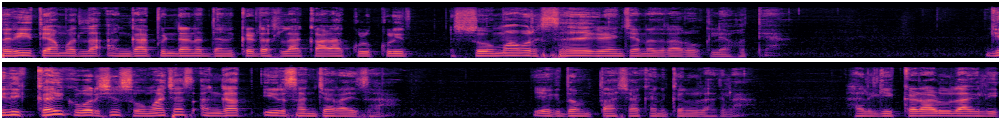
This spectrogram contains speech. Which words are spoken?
तरी त्यामधला अंगापिंडानं दणकट असला काळा कुळकुळीत सोमावर सगळ्यांच्या नजरा रोखल्या होत्या. गेली कैक वर्ष सोमाच्याच अंगात ईर संचारायचा. एकदम ताशा खनखनू लागला. हलगी कडाडू लागली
